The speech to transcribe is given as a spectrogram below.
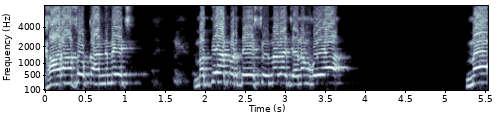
1891 'ਚ ਮੱਧਿਆ ਪ੍ਰਦੇਸ਼ 'ਚ ਉਹਨਾਂ ਦਾ ਜਨਮ ਹੋਇਆ। ਮੈਂ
